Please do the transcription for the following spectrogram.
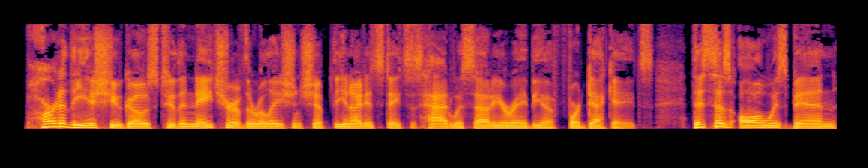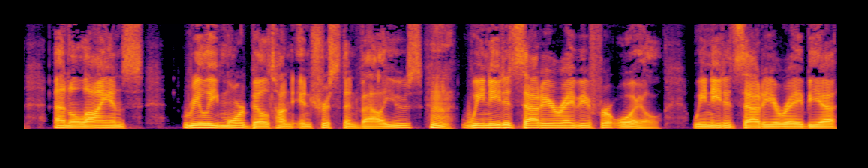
part of the issue goes to the nature of the relationship the United States has had with Saudi Arabia for decades. This has always been an alliance really more built on interests than values. Hmm. We needed Saudi Arabia for oil. We needed Saudi Arabia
